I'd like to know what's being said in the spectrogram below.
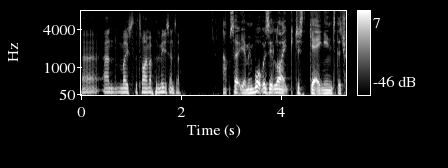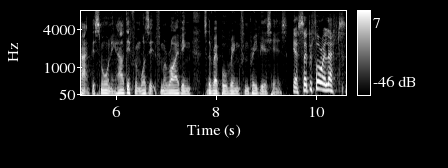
uh, and most of the time up in the media centre. Absolutely. I mean, what was it like just getting into the track this morning? How different was it from arriving to the Red Bull Ring from previous years? Yeah, so before I left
